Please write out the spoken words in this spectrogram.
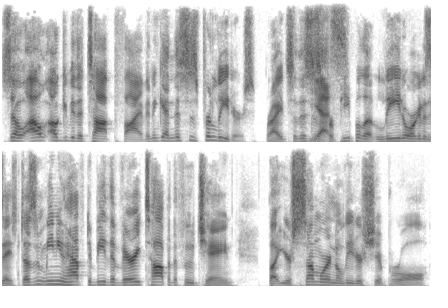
So I'll, I'll give you the top five. And again, this is for leaders, right? So this is yes. for people that lead organizations. Doesn't mean you have to be the very top of the food chain, but you're somewhere in a leadership role.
